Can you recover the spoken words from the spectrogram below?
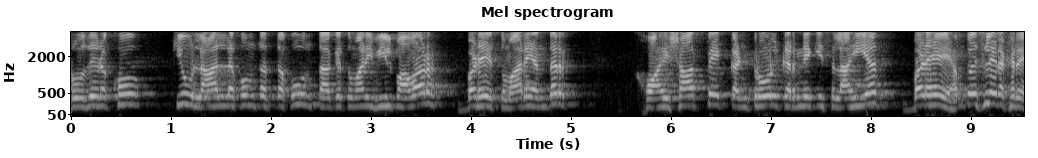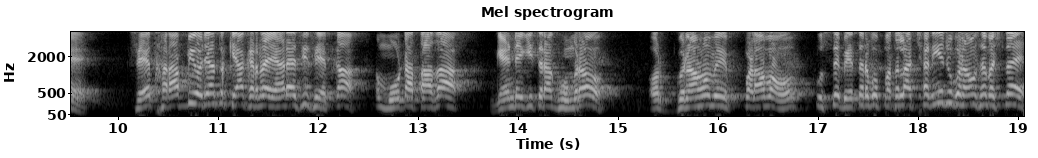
روزے رکھو کیوں لال لقم تاکہ تمہاری ویل پاور بڑھے تمہارے اندر خواہشات پہ کنٹرول کرنے کی صلاحیت بڑھے ہم تو اس لیے رکھ رہے ہیں صحت خراب بھی ہو جائے تو کیا کرنا ہے یار ایسی صحت کا موٹا تازہ گینڈے کی طرح گھوم رہا ہو اور گناہوں میں پڑا ہوا ہو اس سے بہتر وہ پتلا اچھا نہیں ہے جو گناہوں سے بچتا ہے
